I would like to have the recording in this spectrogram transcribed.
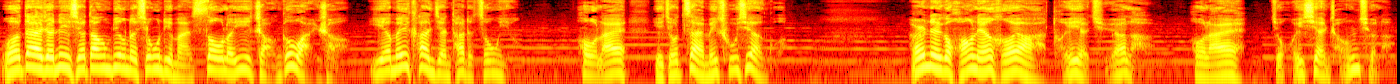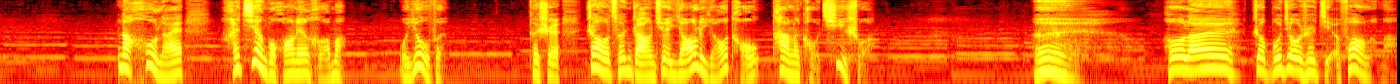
我带着那些当兵的兄弟们搜了一整个晚上，也没看见他的踪影。后来也就再没出现过。而那个黄连河呀，腿也瘸了，后来就回县城去了。那后来还见过黄连河吗？我又问，可是赵村长却摇了摇头，叹了口气说：“哎，后来这不就是解放了吗？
